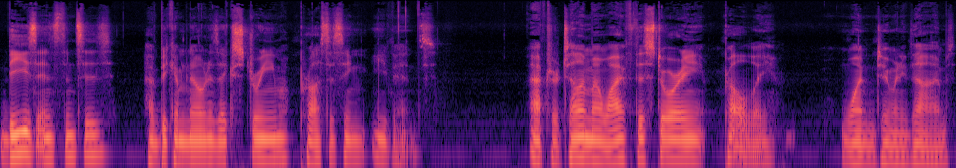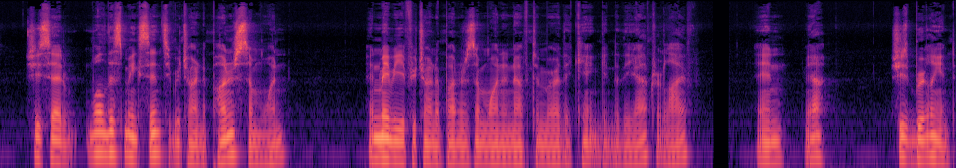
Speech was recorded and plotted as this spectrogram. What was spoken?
These instances have become known as extreme processing events. After telling my wife this story, probably one too many times, she said, Well, this makes sense if you're trying to punish someone. And maybe if you're trying to punish someone enough to where they can't get into the afterlife. And yeah, she's brilliant,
